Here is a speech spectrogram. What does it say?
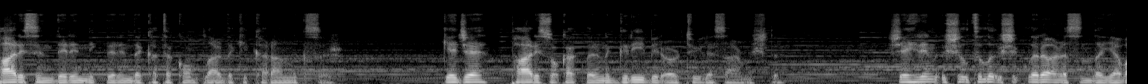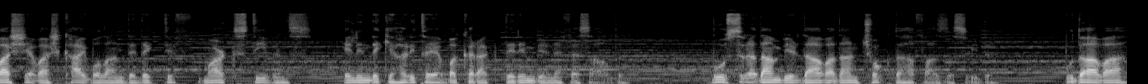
Paris'in derinliklerinde katakomplardaki karanlık sır. Gece, Paris sokaklarını gri bir örtüyle sarmıştı. Şehrin ışıltılı ışıkları arasında yavaş yavaş kaybolan dedektif Mark Stevens, elindeki haritaya bakarak derin bir nefes aldı. Bu sıradan bir davadan çok daha fazlasıydı. Bu dava,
